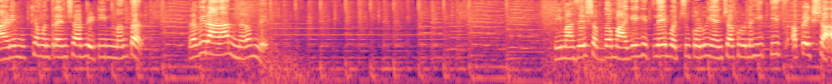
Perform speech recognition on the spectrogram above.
आणि मुख्यमंत्र्यांच्या भेटीनंतर रवी राणा नरमलेत मी माझे शब्द मागे घेतले बच्चू कडू यांच्याकडूनही तीच अपेक्षा.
